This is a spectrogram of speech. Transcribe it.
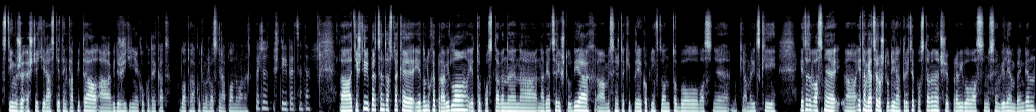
s tým, že ešte ti rastie ten kapitál a vydrží ti niekoľko dekád podľa toho, ako to máš vlastne naplánované. Prečo 4%? A tie 4% sú také jednoduché pravidlo, je to postavené na, na viacerých štúdiách a myslím, že taký priekopník v tomto bol vlastne taký americký, je to vlastne, je tam viacero štúdí, na ktorých to je postavené, čiže prvý bol vlastne myslím William Bengen,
